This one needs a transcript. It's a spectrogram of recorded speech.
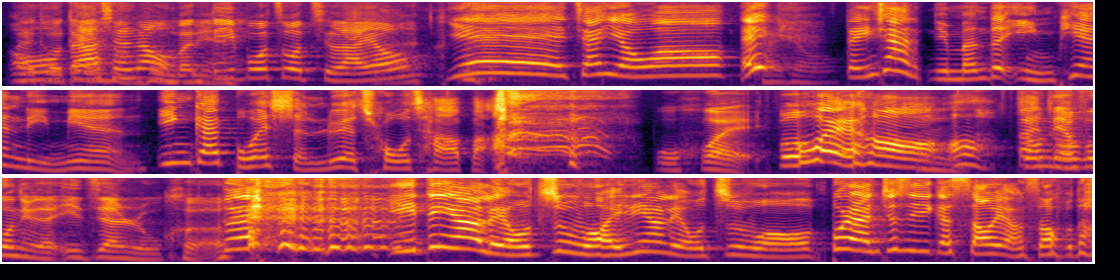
拜托大家先让我们第一波做起来哦，耶，加油哦！哎，等一下，你们的影片里面应该不会省略抽插吧？不会，不会哈。哦，中年妇女的意见如何？对，一定要留住哦，一定要留住哦，不然就是一个瘙痒瘙不到。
